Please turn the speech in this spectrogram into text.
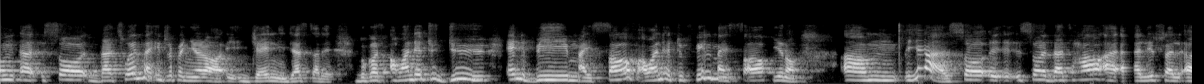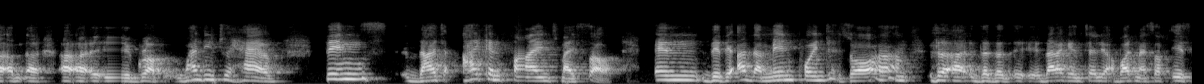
um, uh, so that's when my entrepreneurial journey just started because I wanted to do and be myself. I wanted to feel myself. You know, um, yeah, so so that's how I, I literally uh, um, uh, uh, uh, grew up, wanting to have things that I can find myself. And the, the other main point well um, that, that, that I can tell you about myself is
